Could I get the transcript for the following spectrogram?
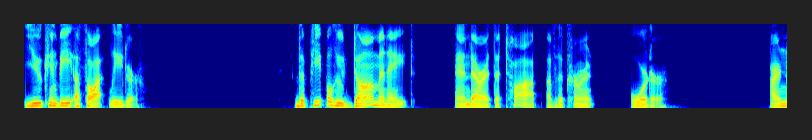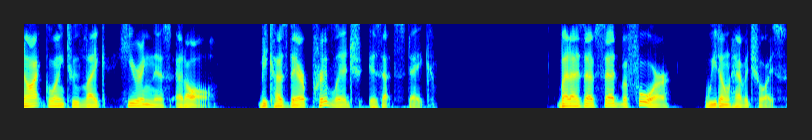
You can be a thought leader. The people who dominate and are at the top of the current order are not going to like hearing this at all because their privilege is at stake. But as I've said before, we don't have a choice.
